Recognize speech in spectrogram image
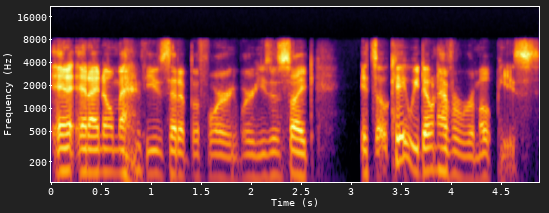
and, and I know Matthew said it before, where he's just like, it's okay we don't have a remote piece,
